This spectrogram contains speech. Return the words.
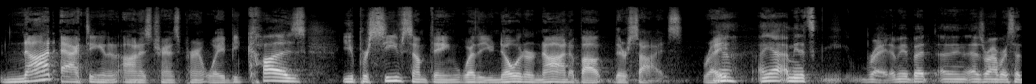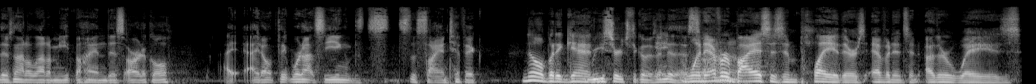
not acting in an honest, transparent way because you perceive something, whether you know it or not, about their size. Right? Yeah, uh, yeah. I mean, it's right. I mean, but I mean, as Robert said, there's not a lot of meat behind this article. I, I don't think we're not seeing the, the scientific No, but again, research that goes into this. Whenever don't uh, bias is in play, there's evidence in other ways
